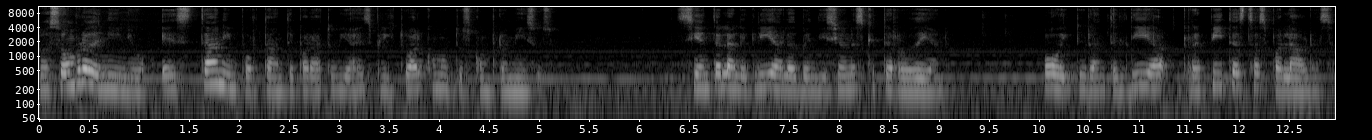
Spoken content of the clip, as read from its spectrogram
Tu asombro de niño es tan importante para tu viaje espiritual como tus compromisos. Siente la alegría las bendiciones que te rodean. Hoy, durante el día, repite estas palabras.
